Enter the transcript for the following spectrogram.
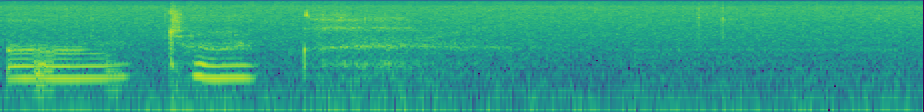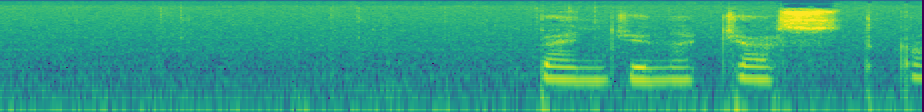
O, tak. Będzie na ciastka.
